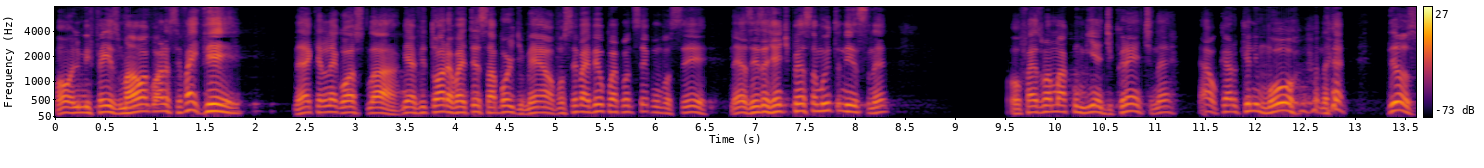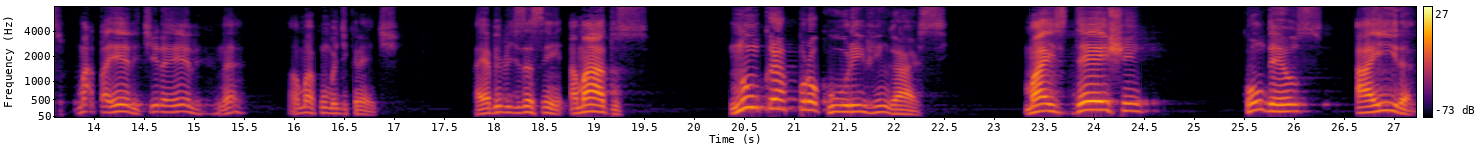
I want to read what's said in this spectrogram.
Bom, ele me fez mal, agora você vai ver. Né, aquele negócio lá, minha vitória vai ter sabor de mel, você vai ver o que vai acontecer com você. Né? Às vezes a gente pensa muito nisso, né? Ou faz uma macumbinha de crente, né? Ah, eu quero que ele morra, né? Deus, mata ele, tira ele, né? A macumba de crente. Aí a Bíblia diz assim: Amados, nunca procurem vingar-se, mas deixem com Deus a ira,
